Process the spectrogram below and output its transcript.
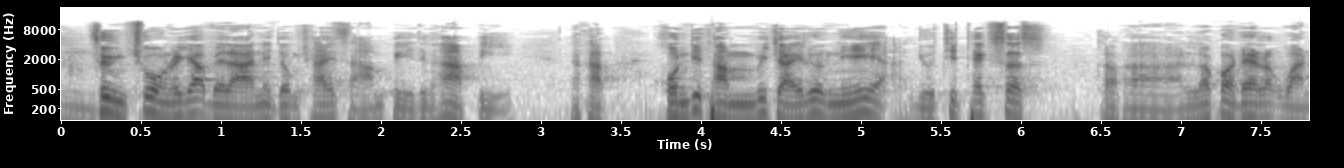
อืมซึ่งช่วงระยะเวลาเนี่ยต้องใช้ 3 ปีถึง 5 ปี นะครับ คนที่ทำวิจัยเรื่องนี้อะอยู่ที่เท็กซัสครับ อ่าแล้วก็ได้รางวัล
